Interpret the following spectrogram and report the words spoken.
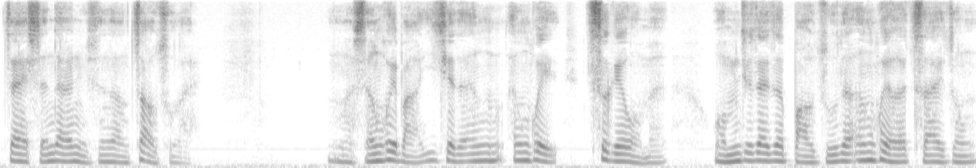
在神的儿女身上照出来。那么神会把一切的恩恩惠赐给我们，我们就在这饱足的恩惠和慈爱中，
